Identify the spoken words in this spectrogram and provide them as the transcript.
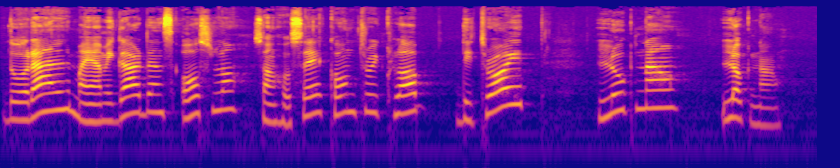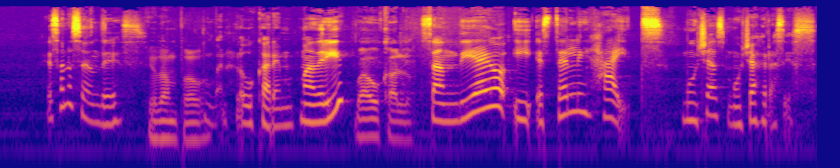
Doral, Miami Gardens, Oslo, San José, Country Club, Detroit, Lucknow, Lucknow. Eso no sé dónde es. Yo tampoco. Bueno, lo buscaremos. Madrid, Voy a buscarlo. San Diego y Sterling Heights. Muchas, muchas gracias.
